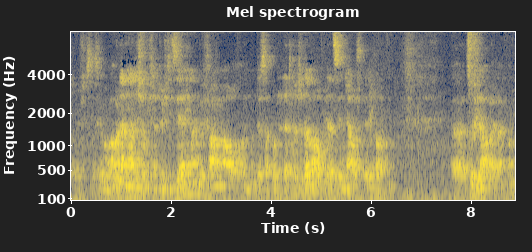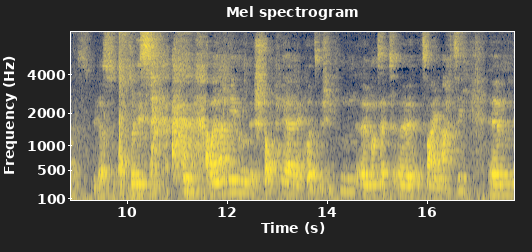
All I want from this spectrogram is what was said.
dadurch ist das gekommen. Aber dann ich, habe ich natürlich die Serien angefangen auch und, und, deshalb wurde der dritte dann auch wieder zehn Jahre später. Und, äh, zu viel Arbeit einfach. Wie das oft so ist. Aber nach dem Stopp der, der Kurzgeschichten äh, 1982 ähm,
